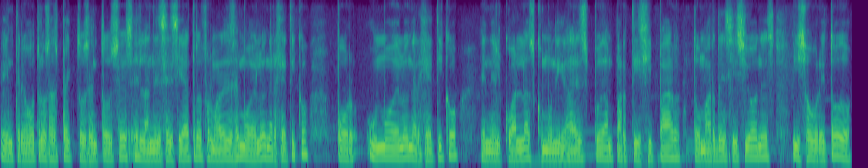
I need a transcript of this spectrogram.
entre otros aspectos. Entonces, la necesidad de transformar ese modelo energético por un modelo energético en el cual las comunidades puedan participar, tomar decisiones y sobre todo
